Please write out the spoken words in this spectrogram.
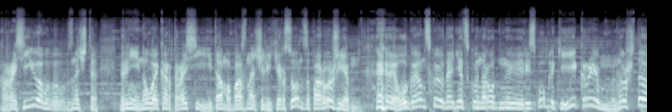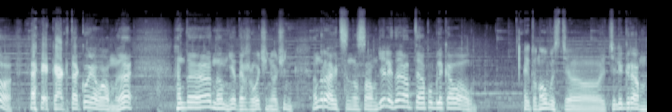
Россию, значит, вернее, новая карта России, и там обозначили Херсон, Запорожье, Луганскую, Донецкую Народную Республики и Крым. Ну что, как такое вам, да? Да, но мне даже очень-очень нравится на самом деле, да, опубликовал эту новость, э, Телеграм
